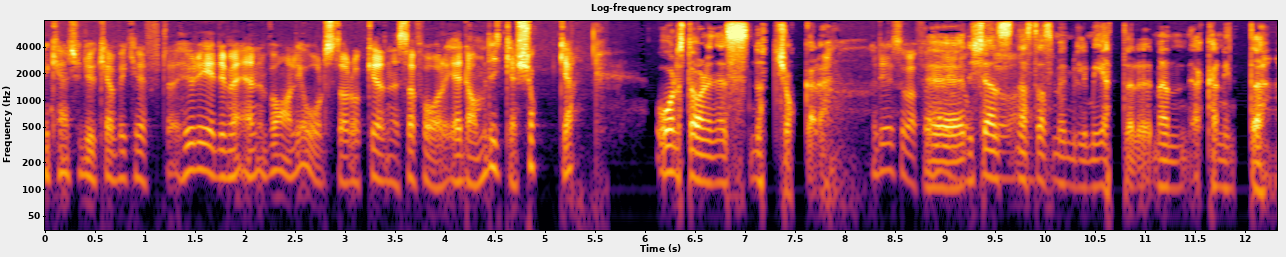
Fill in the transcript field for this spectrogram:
det kanske du kan bekräfta. Hur är det med en vanlig Allstar och en Safari? Är de lika tjocka? Allstaren är snutt tjockare. Det är så, Eh, det också- känns nästan som en millimeter men jag kan inte.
